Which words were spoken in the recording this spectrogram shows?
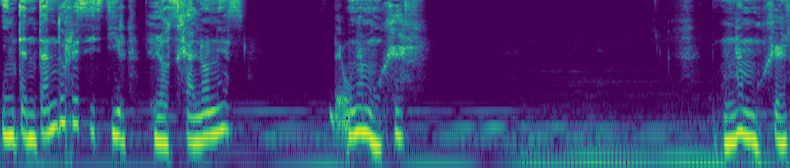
intentando resistir los jalones de una mujer. Una mujer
